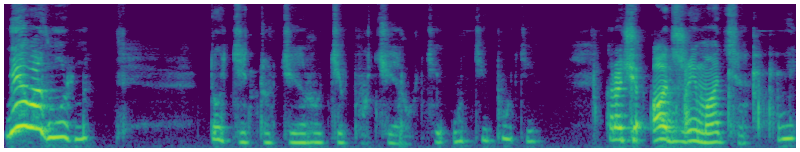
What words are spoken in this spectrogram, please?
невозможно. Тути, тути, рути, пути, рути, ути, пути. Короче, отжиматься. Ой.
